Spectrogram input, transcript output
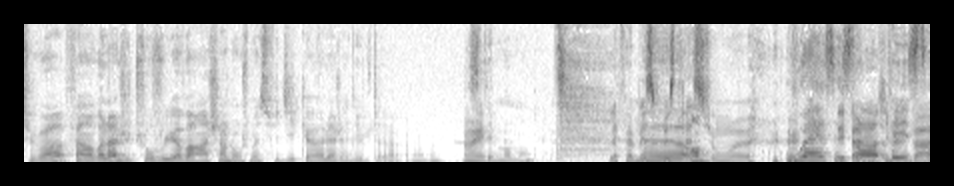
tu vois, enfin voilà, j'ai toujours voulu avoir un chien, donc je me suis dit qu'à l'âge adulte, euh, c'était le moment. La fameuse frustration euh, ouais, c'est des ça. parents qui Mais veulent pas.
